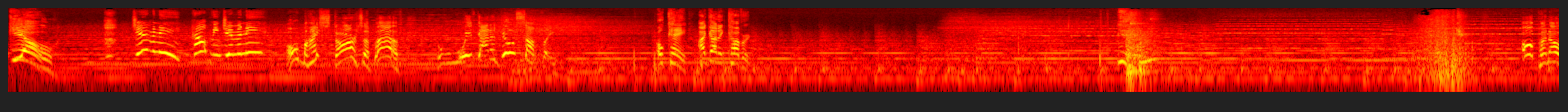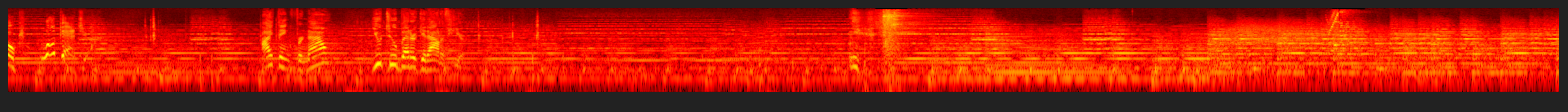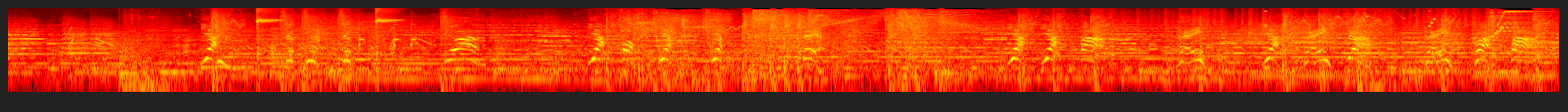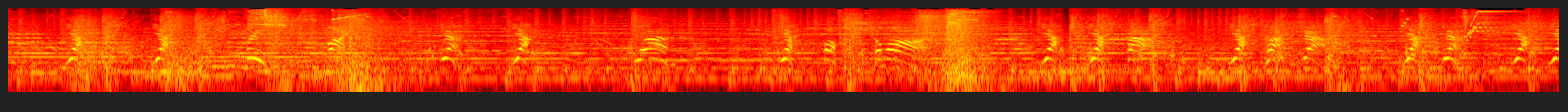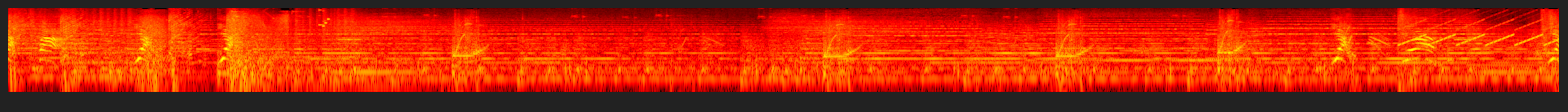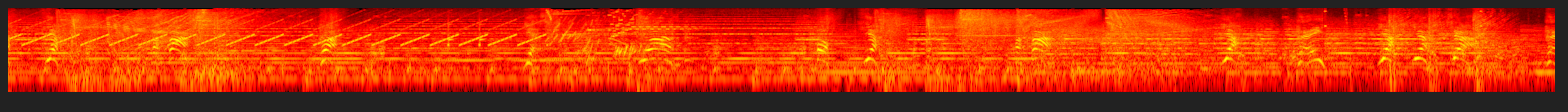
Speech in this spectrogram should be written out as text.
Pinocchio! Jiminy! Help me, Jiminy! Oh, my stars above! We've got to do something! Okay, I got it covered. Oh, Pinocchio, look at you! I think for now, you two better get out of here. Yeah.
